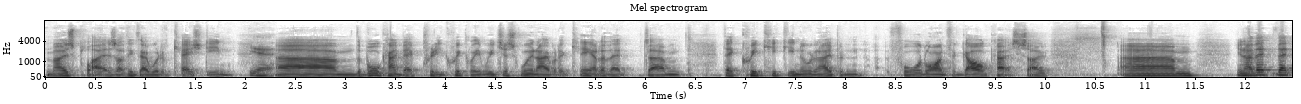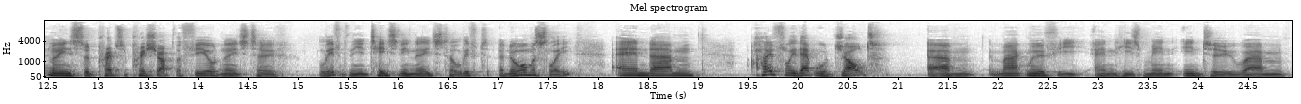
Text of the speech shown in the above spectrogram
most players, I think they would have cashed in. Yeah. Um, the ball came back pretty quickly, and we just weren't able to counter that um, that quick kick into an open forward line for Gold Coast. So. Um, you know that that means that perhaps the pressure up the field needs to lift, and the intensity needs to lift enormously, and um, hopefully that will jolt um, Marc Murphy and his men into um,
